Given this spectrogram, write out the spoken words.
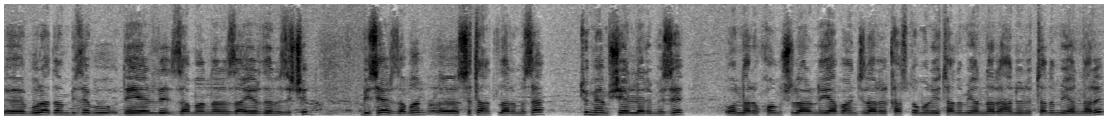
Ee, Buradan bize bu değerli zamanlarınızı ayırdığınız için biz her zaman e, standlarımıza tüm hemşehrilerimizi, onların komşularını, yabancıları, Kastamonu'yu tanımayanları, Hanönü tanımayanları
